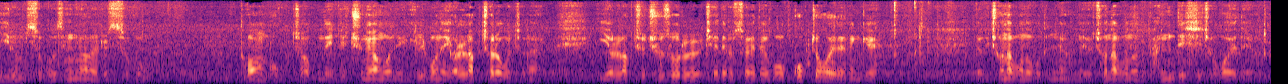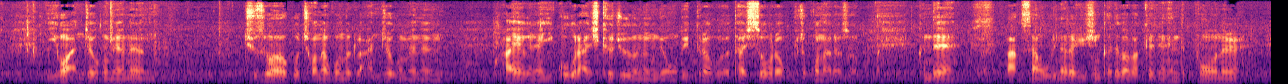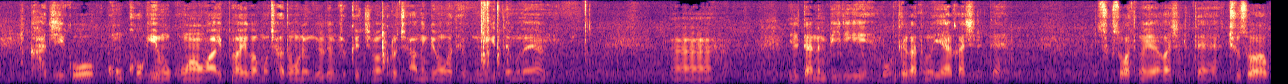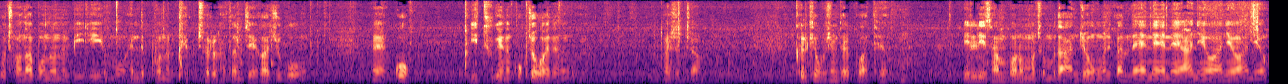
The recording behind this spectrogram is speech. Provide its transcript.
이름 쓰고 생년월일 쓰고 도항 목적. 근데 이제 중요한 거는 일본의 연락처라고 있잖아요. 이 연락처 주소를 제대로 써야 되고 꼭 적어야 되는 게 여기 전화번호거든요. 네, 전화번호도 반드시 적어야 돼요. 이거 안 적으면은 주소하고 전화번호를 안 적으면은 아예 그냥 입국을 안 시켜주는 경우도 있더라고요. 다시 써오라고 무조건 알아서. 근데 막상 우리나라 유심카드가 맡겨진 핸드폰을 가지고 고, 거기 뭐 공항 와이파이가 뭐 자동으로 연결되면 좋겠지만 그렇지 않은 경우가 대부분이기 때문에 아, 일단은 미리 뭐 호텔 같은 거 예약하실 때 숙소 같은 거 예약하실 때 주소하고 전화번호는 미리 뭐 핸드폰으로 캡처를 하든지 해가지고 네, 꼭이 두 개는 꼭 적어야 되는 거예요 아셨죠? 그렇게 보시면 될 것 같아요 1, 2, 3번은 뭐 전부 다 안 좋은 거니까 네네네 아니요 아니요 아니요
